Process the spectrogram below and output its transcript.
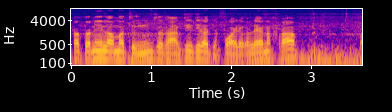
ครับตอนนี้เรามาถึงสถานที่ที่เราจะปล่อยแล้วกันแล้วนะครับไป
